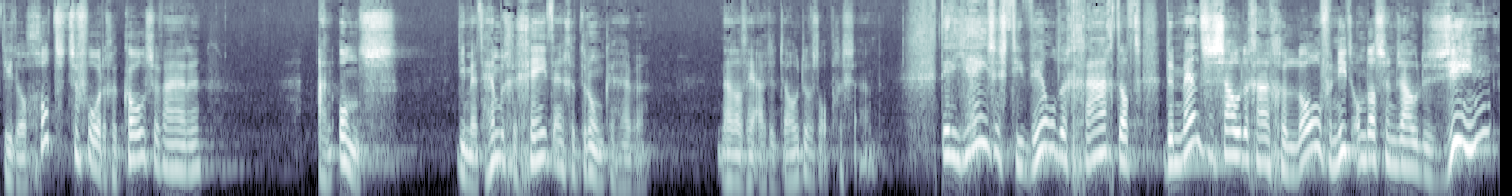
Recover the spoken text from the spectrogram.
die door God tevoren gekozen waren, aan ons, die met hem gegeten en gedronken hebben, nadat hij uit de doden was opgestaan. De Jezus die wilde graag dat de mensen zouden gaan geloven, niet omdat ze hem zouden zien,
